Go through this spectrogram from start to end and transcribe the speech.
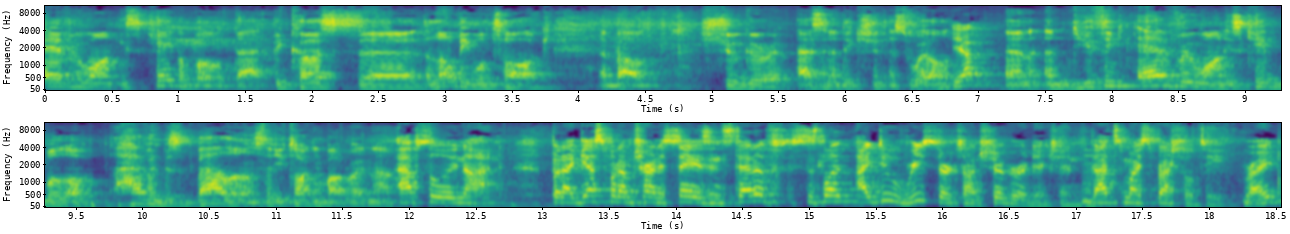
everyone is capable of that? Because uh, a lot of people talk about sugar as an addiction as well. Yep. And and do you think everyone is capable of having this balance that you're talking about right now? Absolutely not. But I guess what I'm trying to say is instead of, since I do research on sugar addiction, hmm. that's my specialty, right?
